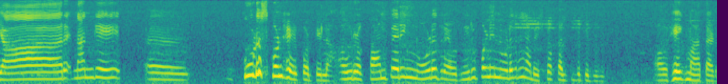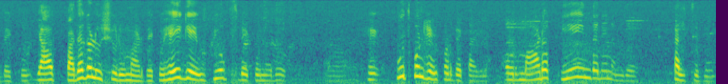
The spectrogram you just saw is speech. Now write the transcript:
ಯಾರ, ನನಗೆ ಕೂಡಿಸ್ಕೊಂಡು ಹೇಳ್ಕೊಟ್ಟಿಲ್ಲ. ಅವರ ಕಾಂಪೇರಿಂಗ್ ನೋಡಿದ್ರೆ, ಅವ್ರ ನಿರೂಪಣೆ ನೋಡಿದ್ರೆ ನಾವು ಎಷ್ಟೋ ಕಲ್ತ್ಬಿಟ್ಟಿದ್ದೀವಿ ಅವ್ರು ಹೇಗೆ ಮಾತಾಡಬೇಕು, ಯಾವ ಪದಗಳು ಶುರು ಮಾಡಬೇಕು, ಹೇಗೆ ಉಪಯೋಗಿಸ್ಬೇಕು ಅನ್ನೋದು. ಹೇ, ಕೂತ್ಕೊಂಡು ಹೇಳ್ಕೊಡ್ಬೇಕಾಗಿಲ್ಲ. ಅವ್ರು ಮಾಡೋ ಕ್ರಿಯೆಯಿಂದನೇ ನಮಗೆ ಕಲ್ತಿದ್ದೀನಿ.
